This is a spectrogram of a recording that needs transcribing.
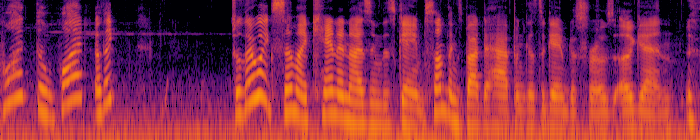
What the what? Are they so they're like semi-canonizing this game. Something's about to happen because the game just froze again.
